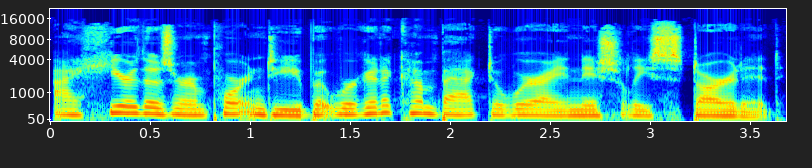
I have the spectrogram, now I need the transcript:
I hear those are important to you, but we're going to come back to where I initially started.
